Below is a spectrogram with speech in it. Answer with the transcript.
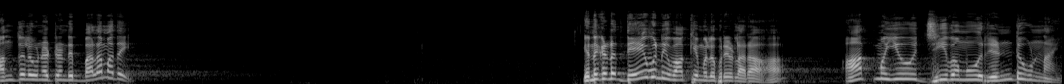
అందులో ఉన్నటువంటి బలం అదే ఎందుకంటే దేవుని వాక్యములు ప్రియులరా ఆత్మయు జీవము రెండు ఉన్నాయి.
